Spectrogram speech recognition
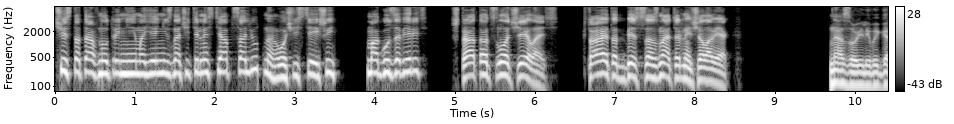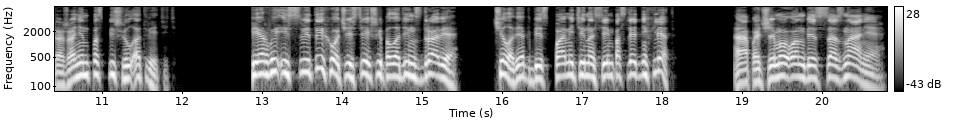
Чистота внутренней моей незначительности абсолютно, о чистейший. Могу заверить?» «Что тут случилось? Кто этот бессознательный человек?» Назойливый горожанин поспешил ответить. Первый из святых, о чистейший паладин здравия! Человек без памяти на семь последних лет!» «А почему он без сознания?»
